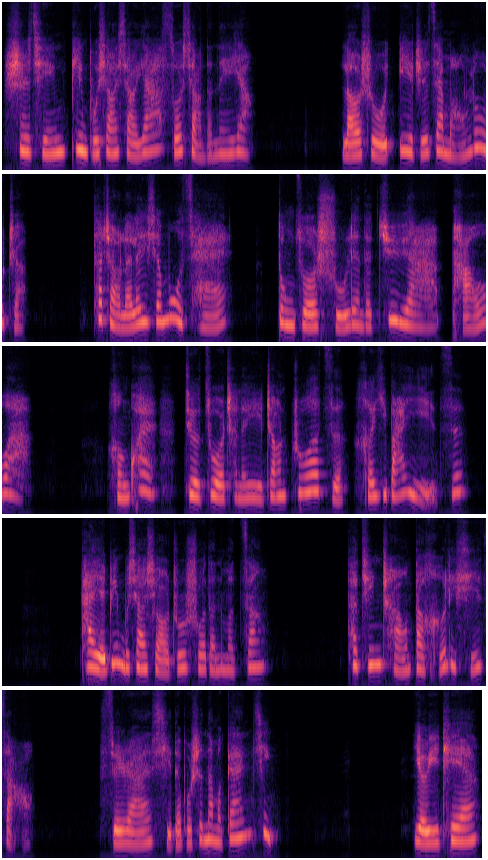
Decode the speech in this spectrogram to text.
事情并不像小鸭所想的那样，老鼠一直在忙碌着。他找来了一些木材，动作熟练的锯啊、刨啊，很快就做成了一张桌子和一把椅子。它也并不像小猪说的那么脏，它经常到河里洗澡，虽然洗的不是那么干净。有一天。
